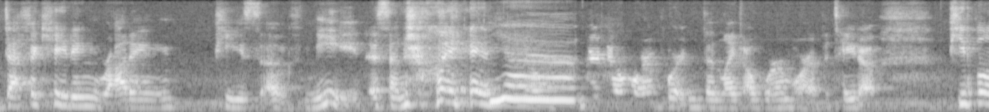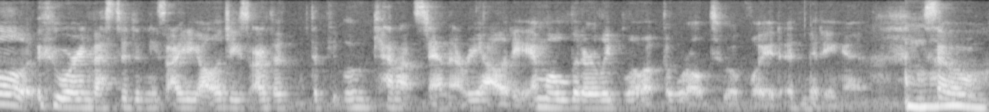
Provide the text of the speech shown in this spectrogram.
defecating, rotting piece of meat, essentially. and, yeah. Know, they're no more important than like a worm or a potato people who are invested in these ideologies are the, the people who cannot stand that reality and will literally blow up the world to avoid admitting it. So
